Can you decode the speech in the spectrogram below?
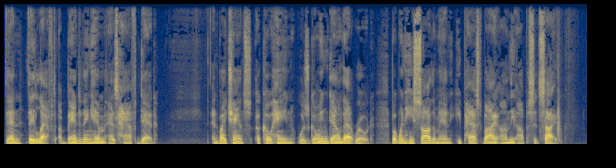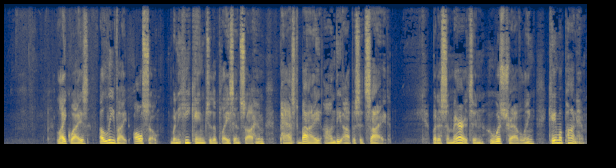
Then they left, abandoning him as half dead. And by chance, a Kohen was going down that road, but when he saw the man, he passed by on the opposite side. Likewise, a Levite also, when he came to the place and saw him, passed by on the opposite side. But a Samaritan who was traveling came upon him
